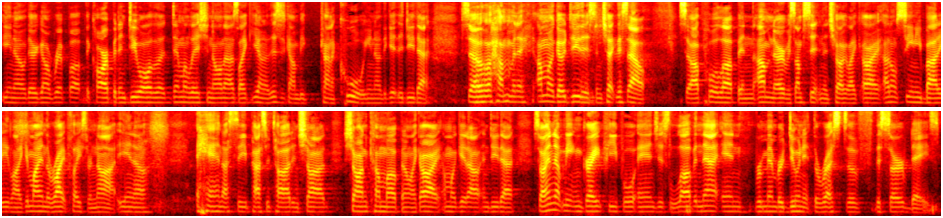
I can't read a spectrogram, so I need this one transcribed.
you know, they're gonna rip up the carpet and do all the demolition and all that. I was like, you know, this is gonna be kind of cool, you know, to get to do that. So I'm gonna, I'm gonna go do this and check this out. So I pull up and I'm nervous. I'm sitting in the truck like, all right, I don't see anybody. Like, am I in the right place or not? You know. And I see Pastor Todd and Sean, Sean come up, and I'm like, all right, I'm gonna get out and do that. So I end up meeting great people and just loving that, and remember doing it the rest of the serve days.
